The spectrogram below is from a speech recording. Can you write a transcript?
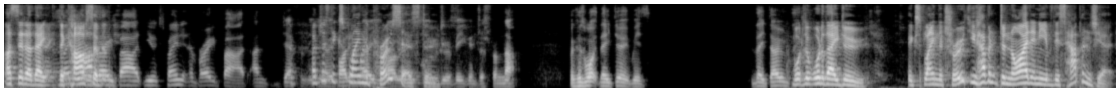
I said, are they the calves are very bad. You explained it in a very bad and definitely. I you just know, if I explained the know you, process, dude. You're a vegan just from that, because what they do is they don't. What do, what do they do? Explain the truth. You haven't denied any of this happens yet.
